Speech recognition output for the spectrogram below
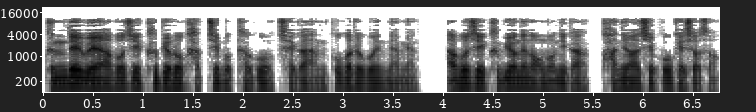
근데 왜 아버지 급여로 갚지 못하고 제가 안고 가려고 했냐면 아버지 급여는 어머니가 관여하시고 계셔서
